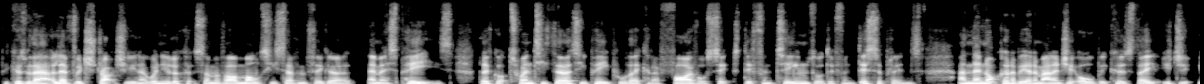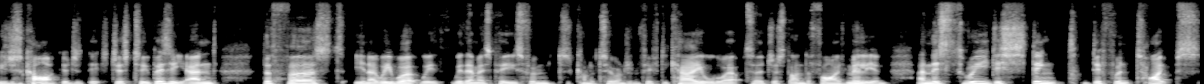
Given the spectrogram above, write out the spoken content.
Because without a leveraged structure, you know, when you look at some of our multi seven figure MSPs, they've got 20, 30 people. They can have five or six different teams or different disciplines, and they're not going to be able to manage it all because they you, you just can't. Just, it's just too busy. And the first you know we work with with msps from kind of 250k all the way up to just under 5 million. And there's three distinct different types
